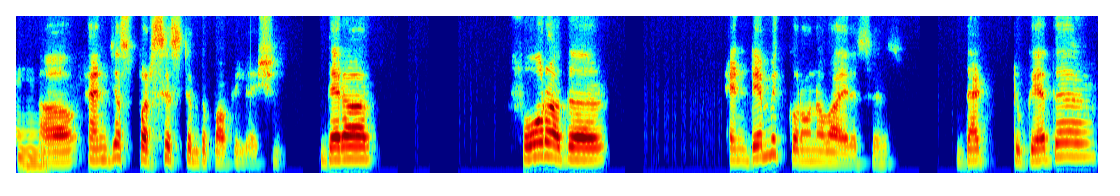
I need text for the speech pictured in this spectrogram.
mm. uh, and just persist in the population. There are four other endemic coronaviruses that together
